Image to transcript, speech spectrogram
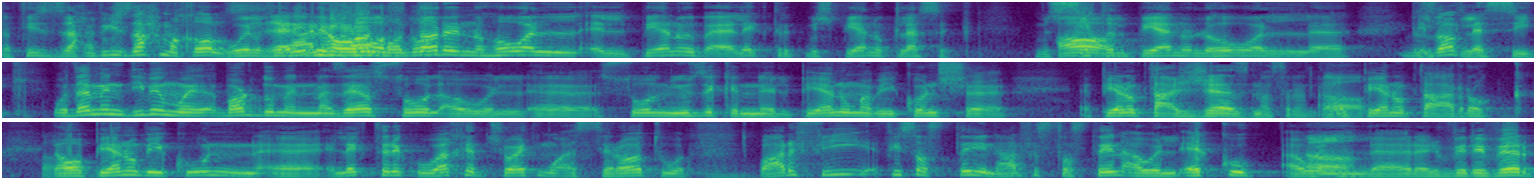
مفيش زحمة. مفيش زحمة خالص. والغريب يعني إن هو, اختار إن هو ال- البيانو يبقى electric مش بيانو كلاسيك. مش آه. صوت البيانو اللي هو. الكلاسيكي وده من دي برضه من مزايا ال soul أو آه، ال soul music إن البيانو ما بيكونش آه، البيانو بتاع الجاز مثلا أو آه. البيانو بتاع الروك آه. لو هو بيانو بيكون آه، electric واخد شوية مؤثرات و... وعارف في في sustain عارف ال sustain أو ال echo أو آه. ال reverb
